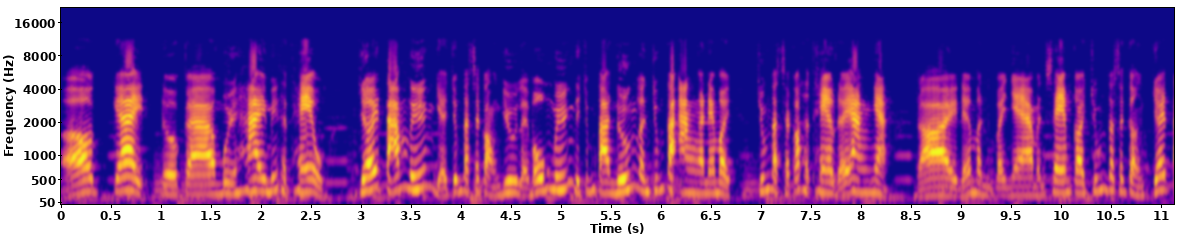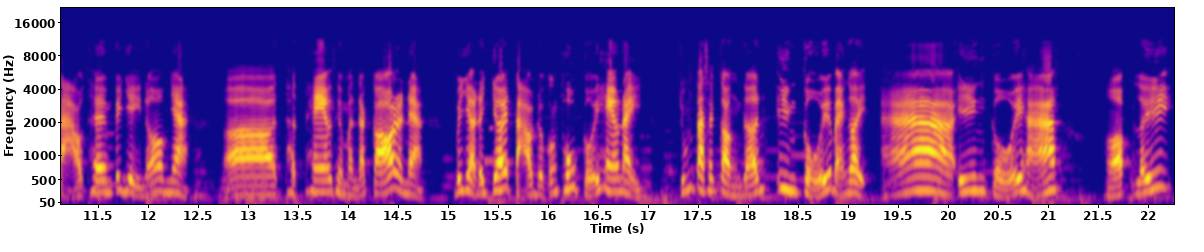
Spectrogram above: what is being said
Ok được à, uh, 12 miếng thịt heo chế 8 miếng. Vậy chúng ta sẽ còn dư lại 4 miếng để chúng ta nướng lên chúng ta ăn anh em ơi. Chúng ta sẽ có thịt heo để ăn nha. Rồi để mình về nhà mình xem coi chúng ta sẽ cần chế tạo thêm cái gì nữa không nha. À, thịt heo thì mình đã có rồi nè. Bây giờ để chế tạo được con thú cưỡi heo này chúng ta sẽ cần đến yên cưỡi bạn ơi. À yên cưỡi hả? Hợp lý.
